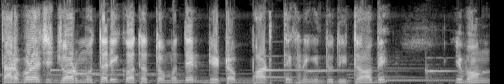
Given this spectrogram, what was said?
তারপর আছে জন্ম তারিখ, অর্থাৎ তোমাদের ডেট অফ বার্থ এখানে কিন্তু দিতে হবে। এবং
